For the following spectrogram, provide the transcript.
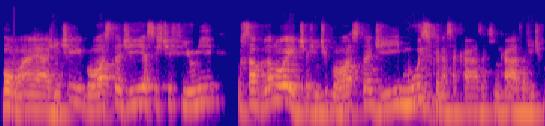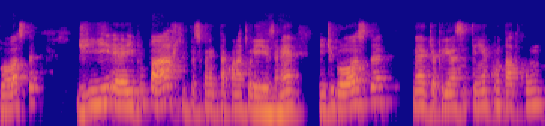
bom, é, a gente gosta de assistir filme no sábado à noite, a gente gosta de música nessa casa, aqui em casa, a gente gosta de é, ir para o parque para se conectar com a natureza, né? A gente gosta né, que a criança tenha contato com,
